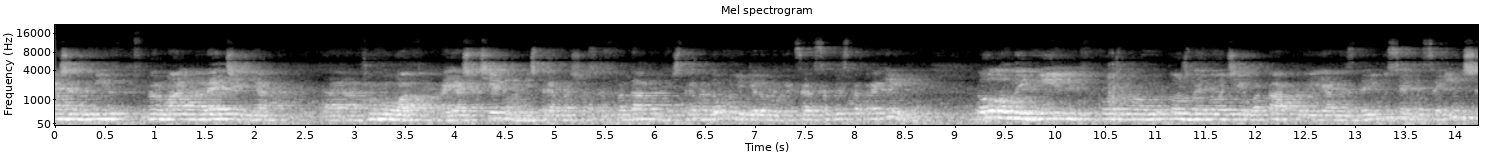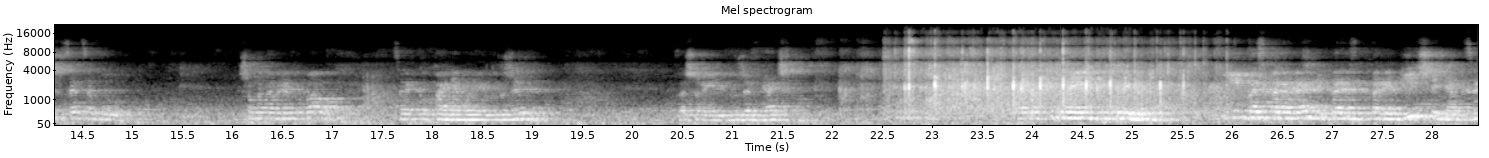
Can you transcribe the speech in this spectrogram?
майже не міг нормально речення е, формувати. А я ж вчений, мені ж треба щось розкладати, мені ж треба доповіді робити. Це особиста трагедія. Головний біль кожної ночі в атаку, і я не здаюся, і все інше, все це було. Що мене врятувало? Це кохання моєї дружини, за що я їй дуже вдячний. Перебільшення це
